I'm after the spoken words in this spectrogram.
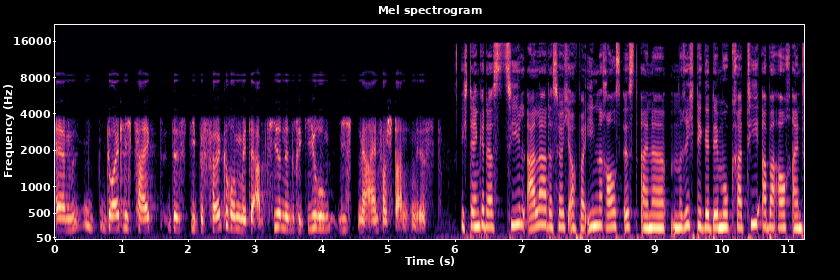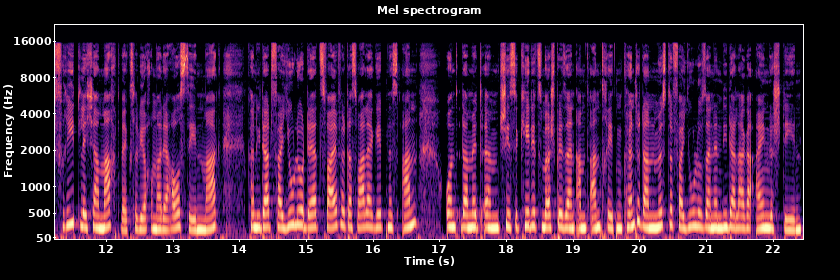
ähm, deutlich zeigt, dass die Bevölkerung mit der amtierenden Regierung nicht mehr einverstanden ist. Ich denke, das Ziel aller, das höre ich auch bei Ihnen raus, ist eine, richtige Demokratie, aber auch ein friedlicher Machtwechsel, wie auch immer der aussehen mag. Kandidat Fayulo, der zweifelt das Wahlergebnis an und damit ähm, Tshisekedi zum Beispiel sein Amt antreten könnte, dann müsste Fayulo seine Niederlage eingestehen.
